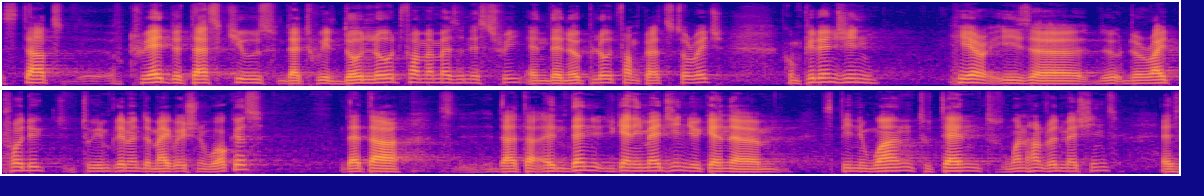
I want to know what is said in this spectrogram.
start, uh, create the task queues that will download from Amazon S3 and then upload from cloud storage. Compute Engine here is uh, the, the, right product to implement the migration workers that are, that are, and then you can imagine you can um, spin 1 to 10 to 100 machines as,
